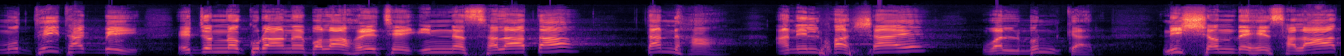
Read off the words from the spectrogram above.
মধ্যেই থাকবে। এর জন্য কোরআনে বলা হয়েছে, ইন্না সালাতা তানহা আনিল ভাষায় ওয়াল মুনকার। নিঃসন্দেহে সালাত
